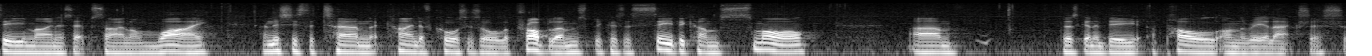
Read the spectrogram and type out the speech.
c minus epsilon y. And this is the term that kind of causes all the problems because as c becomes small, um, there's going to be a pole on the real axis.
